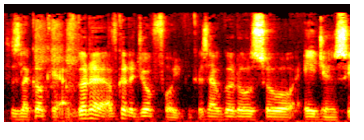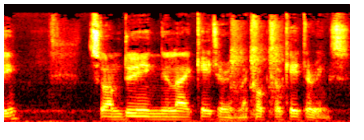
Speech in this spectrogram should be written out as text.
So it's like, okay, I've got a, I've got a job for you because I've got also agency. So I'm doing like catering, like cocktail caterings,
